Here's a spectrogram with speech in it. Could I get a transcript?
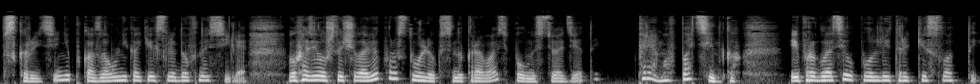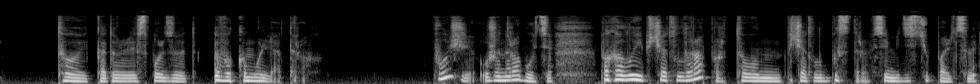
Вскрытие не показало никаких следов насилия. Выходило, что человек просто улегся на кровать, полностью одетый, прямо в ботинках, и проглотил пол-литра кислоты, той, которую используют в аккумуляторах. Позже, уже на работе, пока Луи печатал рапорт, он печатал быстро, всеми десятью пальцами,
